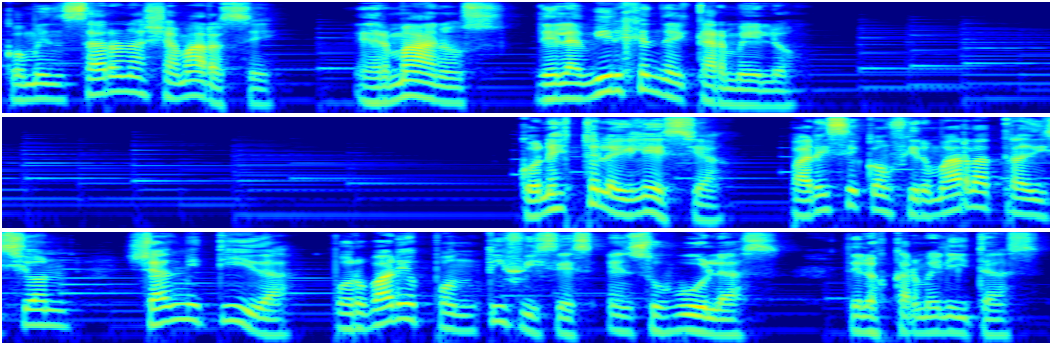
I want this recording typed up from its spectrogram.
comenzaron a llamarse hermanos de la Virgen del Carmelo. Con esto la Iglesia parece confirmar la tradición ya admitida por varios pontífices en sus bulas de los carmelitas.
